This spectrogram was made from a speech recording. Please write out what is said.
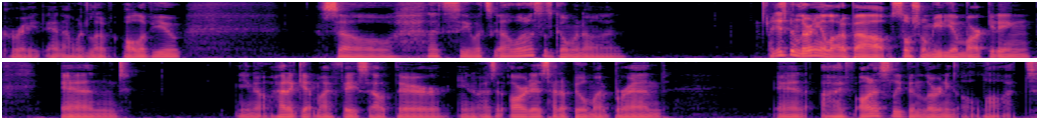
great, and I would love all of you. So let's see what's uh, what else is going on. I've just been learning a lot about social media marketing, and you know how to get my face out there. You know, as an artist, how to build my brand, and I've honestly been learning a lot.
